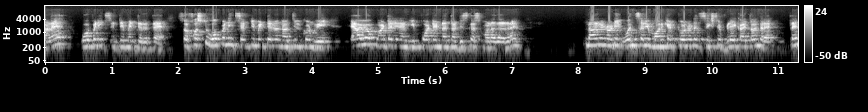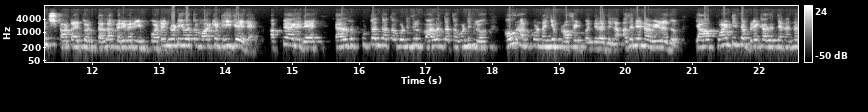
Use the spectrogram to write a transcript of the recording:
ನಾಳೆ ಓಪನಿಂಗ್ ಸೆಂಟಿಮೆಂಟ್ ಇರುತ್ತೆ. ಸೊ ಫಸ್ಟ್ ಓಪನಿಂಗ್ ಸೆಂಟಿಮೆಂಟ್ ಏನೋ ನಾವು ತಿಳ್ಕೊಂಡ್ವಿ. ಯಾವ್ಯಾವ ಪಾಯಿಂಟ್ ಅಲ್ಲಿ ನನ್ಗೆ ಇಂಪಾರ್ಟೆಂಟ್ ಅಂತ ಡಿಸ್ಕಸ್ ಮಾಡೋದಾದ್ರೆ ನಾನು ನೋಡಿ ಒಂದ್ಸರಿ market two hundred sixty break ಆಯ್ತು ಅಂದ್ರೆ ಟ್ರೆಂಡ್ ಸ್ಟಾರ್ಟ್ ಆಯ್ತು ಅಂತಲ್ಲ ವೆರಿ ವೆರಿ ಇಂಪಾರ್ಟೆಂಟ್ ನೋಡಿ ಇವತ್ತು ಮಾರ್ಕೆಟ್ ಹೀಗೆ ಇದೆ. ಅಪ್ಪೆ ಆಗಿದೆ. ಯಾರಾದ್ರೂ ಪುಟ್ ಅಂತ ತಗೊಂಡಿದ್ರು ಕಾಲ್ ಅಂತ ತಗೊಂಡಿದ್ರು, ಅವ್ರು ಅನ್ಕೊಂಡಂಗೆ ಪ್ರಾಫಿಟ್ ಬಂದಿರೋದಿಲ್ಲ. ಅದನ್ನೇ ನಾವು ಹೇಳೋದು. ಯಾವ ಪಾಯಿಂಟ್ ಇಂದ ಬ್ರೇಕ್ ಆಗುತ್ತೆ ಅನ್ನೋದನ್ನ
